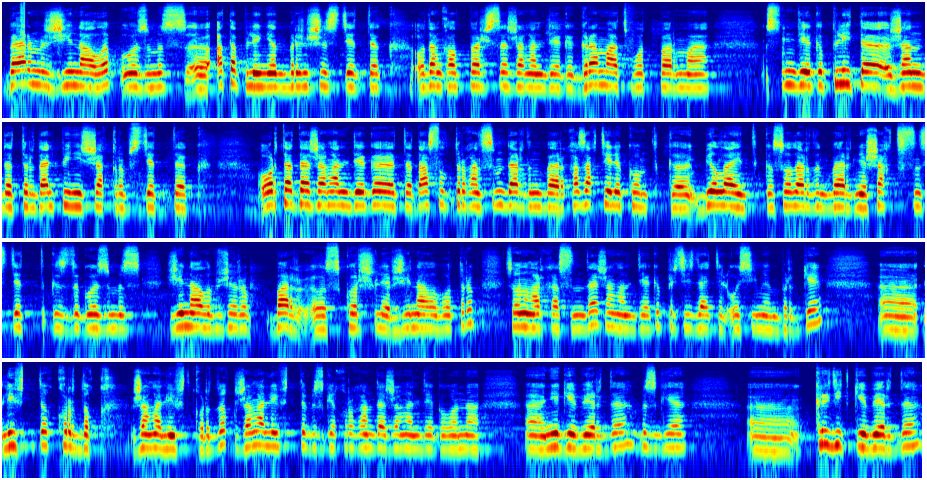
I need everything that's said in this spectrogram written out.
бәріміз жиналып өзіміз отопленияны бірінші істедік. Одан қалып бара жатса жаңандегі громоотвод бар ма? Үстіндегі плита жанында тұрды альпинист шақырып істеттік ортада жаңағындегі асылып тұрған сымдардың бәрі қазақ телекомдікі билайндікі солардың бәріне шахтасын істеттікіздік өзіміз жиналып жүріп бар осы көршілер жиналып отырып соның арқасында жаңағындегі председатель осимен бірге ә, лифтті құрдық жаңа лифт құрдық. Жаңа лифтті бізге құрғанда жаңандегі оны ә, неге берді? Бізге ә, кредитке берді.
